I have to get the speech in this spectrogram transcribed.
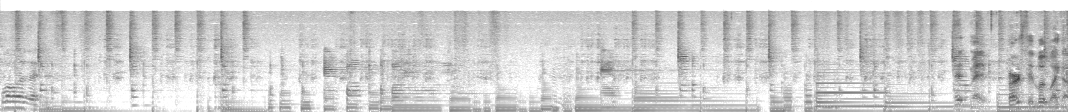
what was it? It, at first, it looked like a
